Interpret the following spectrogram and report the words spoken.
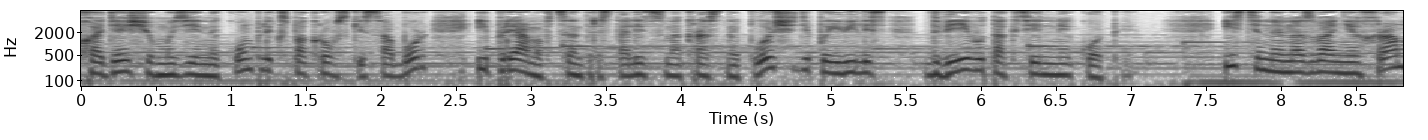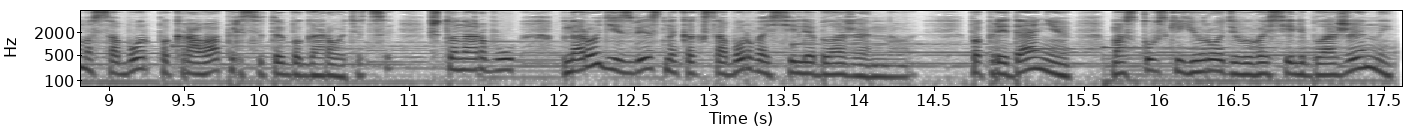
входящий в музейный комплекс Покровский собор, и прямо в центре столицы на Красной площади появились две его тактильные копии. Истинное название храма – собор Покрова Пресвятой Богородицы, что на рву, в народе известно как собор Василия Блаженного. По преданию, московский юродивый Василий Блаженный,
